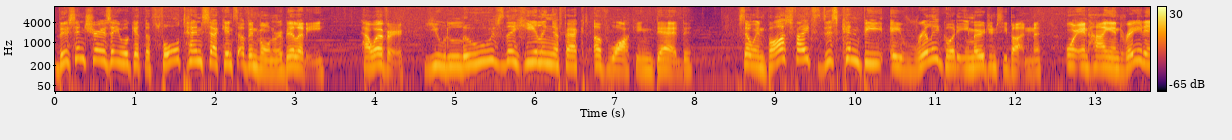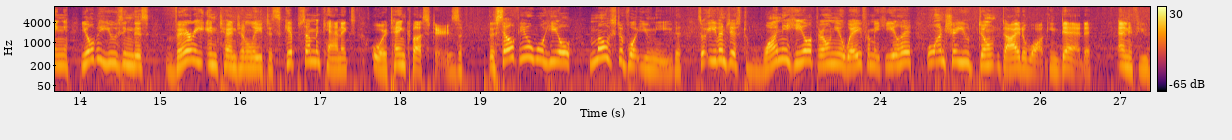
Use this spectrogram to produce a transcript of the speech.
This ensures that you will get the full 10 seconds of invulnerability. However, you lose the healing effect of Walking Dead. So in boss fights, this can be a really good emergency button, or in high-end raiding, you'll be using this very intentionally to skip some mechanics or tank busters. The self-heal will heal most of what you need, so even just one heal thrown your way from a healer will ensure you don't die to Walking Dead. And if you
